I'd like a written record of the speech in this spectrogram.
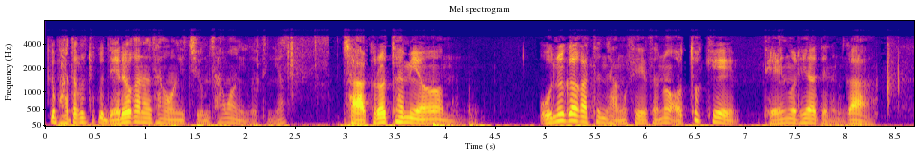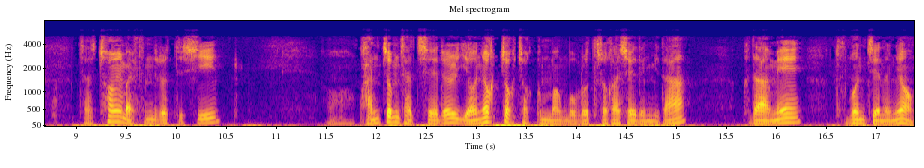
그 바닥을 뚫고 내려가는 상황이 지금 상황이거든요. 자 그렇다면 오늘과 같은 장세에서는 어떻게 대응을 해야 되는가? 자 처음에 말씀드렸듯이 어, 관점 자체를 연역적 접근 방법으로 들어가셔야 됩니다. 그 다음에 두 번째는요.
